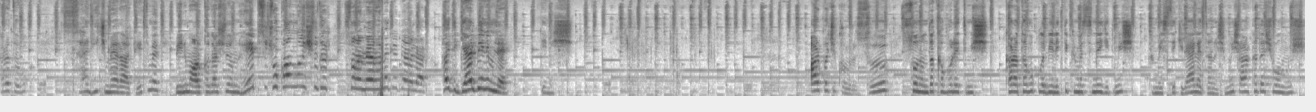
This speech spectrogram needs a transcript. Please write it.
Kara tavuk sen hiç merak etme. Benim arkadaşlarımın hepsi çok anlayışlıdır. Sana merhamet ederler. Hadi gel benimle demiş. Arpacı kumrusu sonunda kabul etmiş. Kara tavukla birlikte kümesine gitmiş. Kümestekilerle tanışmış, arkadaş olmuş.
